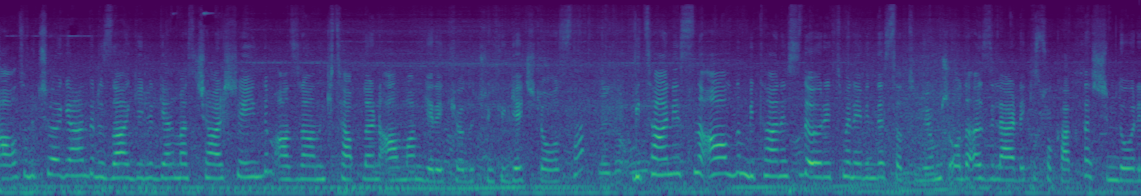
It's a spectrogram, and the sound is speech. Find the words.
Altı buçuğa geldi. Rıza gelir gelmez çarşıya indim. Azra'nın kitaplarını almam gerekiyordu çünkü geç de olsa. Bir tanesini aldım. Bir tanesi de öğretmen evinde satılıyormuş. O da az ilerideki sokakta. Şimdi oraya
